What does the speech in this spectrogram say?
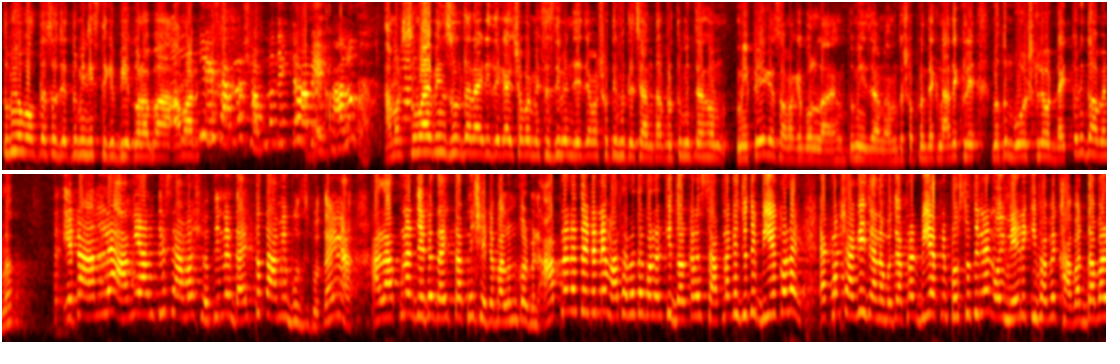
তুমিও বলতেছো যে তুমি নিজ থেকে বিয়ে করাবা। আমার কি হয়েছে? আপনার স্বপ্ন দেখতে হবে, ভালো আমার সুমায় বিন সুলতান আইডিতে গাই সবাই মেসেজ দিবেন যে যে আমার সতীন হতে চান, তারপর তুমি তো এখন মেয়ে পেয়ে গেছো আমাকে বললা, এখন তুমি জানো, আমি তো স্বপ্ন দেখ, না দেখলে নতুন বসলে ওর দায়িত্ব নিতে হবে না? তা এটা আনলে আমি আনতেছি আমার সতীনের দায়িত্ব তো আমি বুঝব তাই না? আর আপনার যেটা দায়িত্ব আপনি সেটা পালন করবেন। আপনারা তো এটা নিয়ে মাথা ব্যথা করার কি দরকার আছে? আপনাকে যদি বিয়ে করাই এক মাস আগেই জানাব যে আপনার বিয়ে আপনি প্রস্তুতি নেন ওই মেয়েরে কীভাবে খাবার দাবার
